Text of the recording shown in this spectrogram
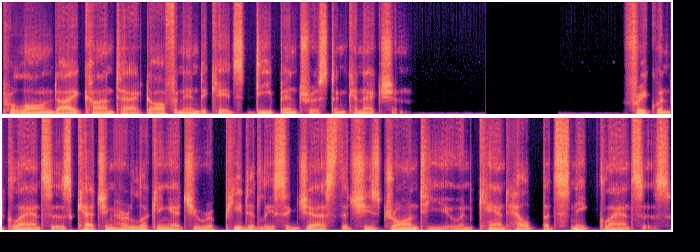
Prolonged eye contact often indicates deep interest and connection. Frequent glances catching her looking at you repeatedly suggest that she's drawn to you and can't help but sneak glances.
